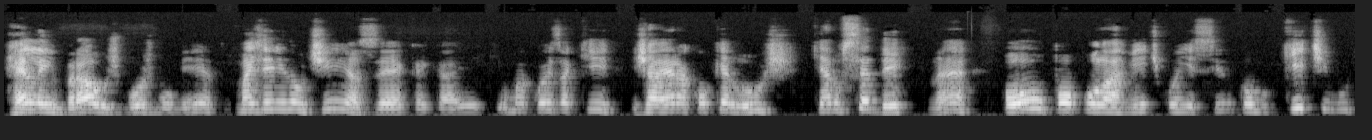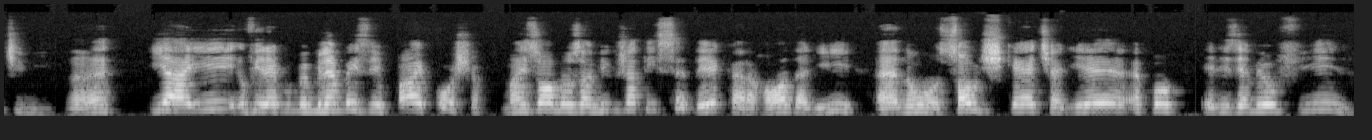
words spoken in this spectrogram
relembrar os bons momentos. Mas ele não tinha Zeca e Kaique. Uma coisa que já era qualquer luxo, que era o CD, né? Ou popularmente conhecido como kit multimídia, né? E aí eu virei pro meu, me lembro bem assim, pai, poxa, mas ó, meus amigos já tem CD, cara, roda ali, é, não, só o disquete ali é, é pouco. Ele dizia, meu filho,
